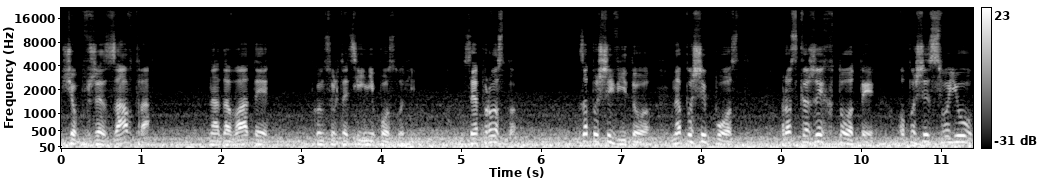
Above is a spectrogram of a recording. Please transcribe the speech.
щоб вже завтра надавати консультаційні послуги? Все просто. Запиши відео, напиши пост, розкажи, хто ти, опиши свою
